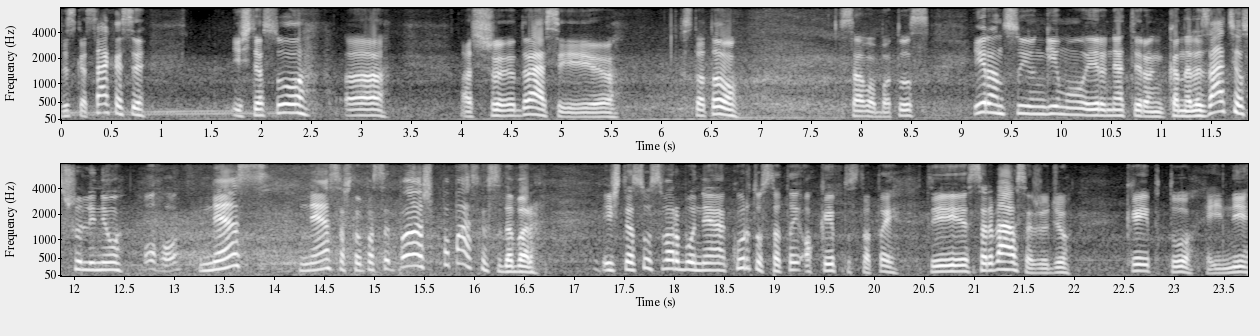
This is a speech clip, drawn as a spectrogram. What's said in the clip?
viskas sekasi. Iš tiesų, e, aš drąsiai statau savo batus ir ant sujungimų, ir net ir ant kanalizacijos šulinių. Oho. Nes, nes aš tau pas, pa, aš papasakosiu dabar. Iš tiesų svarbu ne kur tu statai, o kaip tu statai. Tai svarbiausia, žodžiu, kaip tu eini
